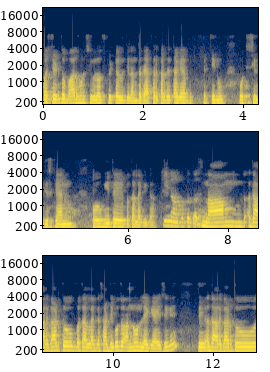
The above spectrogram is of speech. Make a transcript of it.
ਫਸਟ ਏਡ ਤੋਂ ਬਾਅਦ ਹੁਣ ਸਿਵਲ ਹਸਪੀਟਲ ਜਲੰਧਰ ਰੈਫਰ ਕਰ ਦਿੱਤਾ ਗਿਆ ਬੱਚੀ ਨੂੰ ਉੱਥੇ ਦੀ ਸਕੈਨ ਹੋਊਗੀ ਤੇ ਪਤਾ ਲੱਗੇਗਾ। ਕੀ ਨਾਮ ਪਤਾ ਦੱਸ ਨਾਮ ਆਧਾਰ ਕਾਰਡ ਤੋਂ ਪਤਾ ਲੱਗਾ ਸਾਡੇ ਕੋਲ ਤਾਂ ਅਨਨੋਨ ਲੈ ਕੇ ਆਏ ਸੀਗੇ ਤੇ ਆਧਾਰ ਕਾਰਡ ਤੋਂ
